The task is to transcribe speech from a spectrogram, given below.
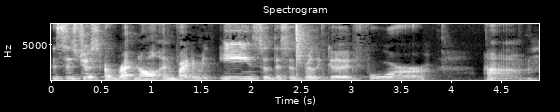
This is just a retinol and vitamin E. So this is really good for um,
